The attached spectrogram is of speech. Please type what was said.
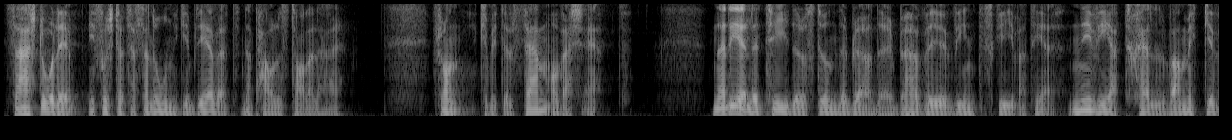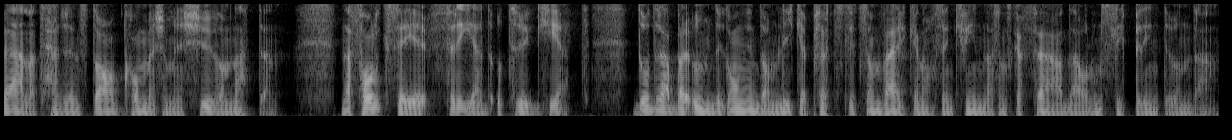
Så här står det i första Thessalonikerbrevet när Paulus talar det här. Från kapitel 5 och vers 1. När det gäller tider och stunder bröder behöver vi inte skriva till er. Ni vet själva mycket väl att Herrens dag kommer som en tjuv om natten. När folk säger fred och trygghet då drabbar undergången dem lika plötsligt som verkan hos en kvinna som ska föda och de slipper inte undan.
